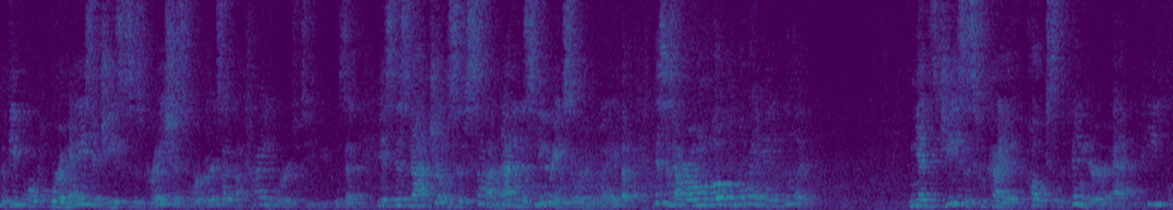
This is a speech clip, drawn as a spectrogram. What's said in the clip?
The people were amazed at Jesus' gracious words, a, a kind word to use. And is this not Joseph's son? Not in a sneering sort of way, but this is our own local boy made good. And yet it's Jesus who kind of pokes the finger at the people,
